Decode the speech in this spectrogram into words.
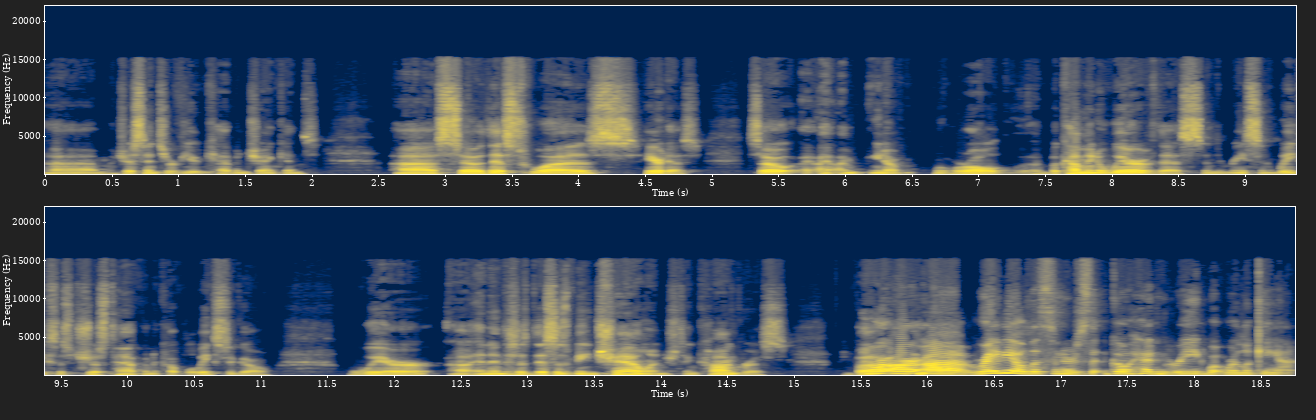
Um, just interviewed Kevin Jenkins. Uh, so this was here it is. So I, I'm you know we're all becoming aware of this in the recent weeks. This just happened a couple of weeks ago, where uh, and then this is this is being challenged in Congress. But For our uh, radio listeners, go ahead and read what we're looking at.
